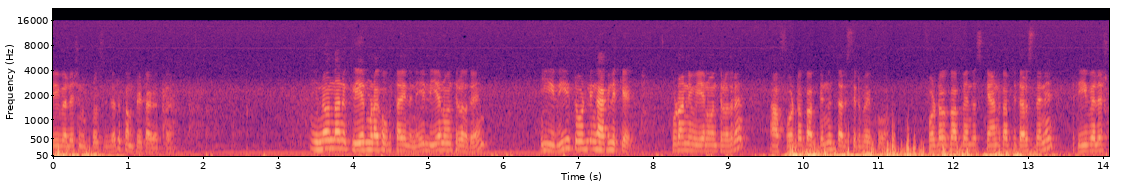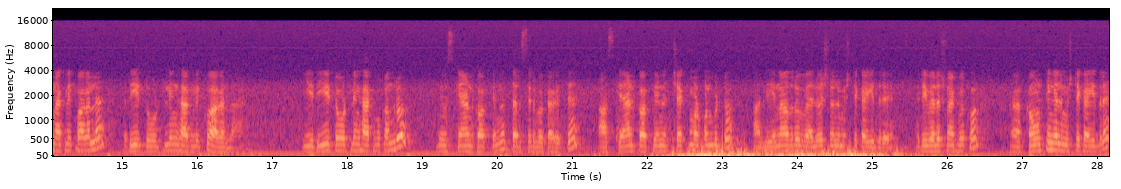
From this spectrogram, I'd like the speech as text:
ರಿವ್ಯಾಲ್ಯೂಷನ್ ಪ್ರೊಸೀಜರ್ ಕಂಪ್ಲೀಟ್ ಆಗುತ್ತೆ. ಇನ್ನೊಂದು ನಾನು ಕ್ಲಿಯರ್ ಮಾಡೋಕೆ ಹೋಗ್ತಾ ಇದ್ದೀನಿ. ಇಲ್ಲಿ ಏನು ಅಂತ ಹೇಳಿದ್ರೆ, ಈ ರೀಟೋಟ್ಲಿಂಗ್ ಹಾಕಲಿಕ್ಕೆ ಕೂಡ ನೀವು ಏನು ಅಂತ ಹೇಳಿದ್ರೆ, ಆ ಫೋಟೋ ಕಾಪಿಯನ್ನು ತರಿಸಿರಬೇಕು. ಫೋಟೋ ಕಾಪಿ ಅಂದರೆ ಸ್ಕ್ಯಾನ್ ಕಾಪಿ ತರಿಸ್ತೇನೆ ರೀವ್ಯಾಲ್ಯೂಷನ್ ಹಾಕ್ಲಿಕ್ಕೂ ಆಗಲ್ಲ ರೀಟೋಟ್ಲಿಂಗ್ ಹಾಕ್ಲಿಕ್ಕೂ ಆಗಲ್ಲ. ಈ ರೀಟೋಟ್ಲಿಂಗ್ ಹಾಕ್ಬೇಕಂದ್ರೂ ನೀವು ಸ್ಕ್ಯಾನ್ ಕಾಪಿಯನ್ನು ತರಿಸಿರ್ಬೇಕಾಗುತ್ತೆ. ಆ ಸ್ಕ್ಯಾನ್ ಕಾಪಿಯನ್ನು ಚೆಕ್ ಮಾಡ್ಕೊಂಡ್ಬಿಟ್ಟು, ಅಲ್ಲಿ ಏನಾದರೂ ವ್ಯಾಲ್ಯೂಷನಲ್ಲಿ ಮಿಸ್ಟೇಕ್ ಆಗಿದ್ದರೆ ರಿವ್ಯಾಲ್ಯೂಷನ್ ಹಾಕಬೇಕು ಕೌಂಟಿಂಗಲ್ಲಿ ಮಿಸ್ಟೇಕ್ ಆಗಿದ್ದರೆ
